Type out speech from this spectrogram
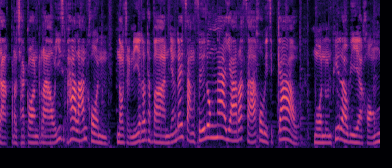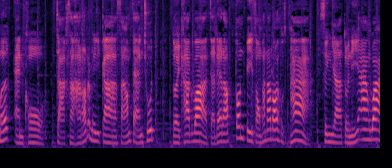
จากประชากรราว 25 ล้านคน นอกจากนี้รัฐบาลยังได้สั่งซื้อล่วงหน้ายารักษาโควิด -19 โมนูนพิราเวียของ Merck Co จากสหรัฐอเมริกา 300,000 ชุด โดยคาดว่าจะได้รับต้นปี 2565 ซึ่งยาตัวนี้อ้างว่า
